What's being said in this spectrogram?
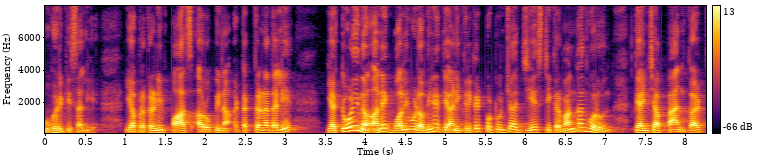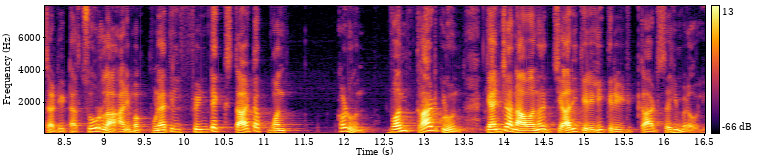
उघडकीस आली आहे या प्रकरणी पाच आरोपींना अटक करण्यात आली आहे या टोळीनं अनेक बॉलिवूड अभिनेते आणि क्रिकेटपटूंच्या जी एस टी क्रमांकांवरून त्यांच्या पॅन कार्डचा डेटा चोरला आणि मग पुण्यातील फिनटेक स्टार्टअप वनकडून वन कार्डकडून त्यांच्या नावानं जारी केलेली क्रेडिट कार्ड्सही मिळवली.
